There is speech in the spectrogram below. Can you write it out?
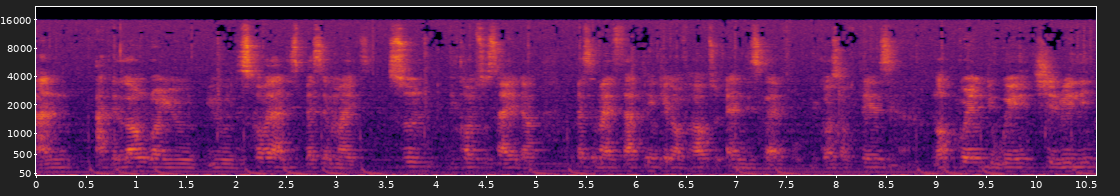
and at the long run, you you discover that this person might soon become suicidal. The person might start thinking of how to end this life because of things not going the way she really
